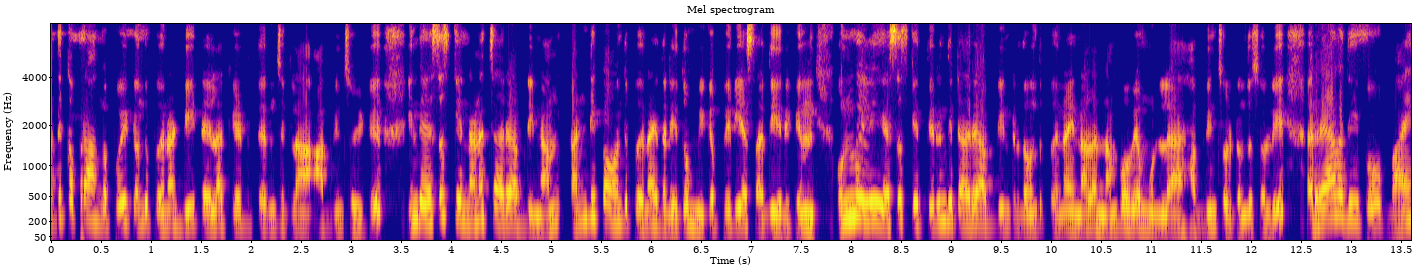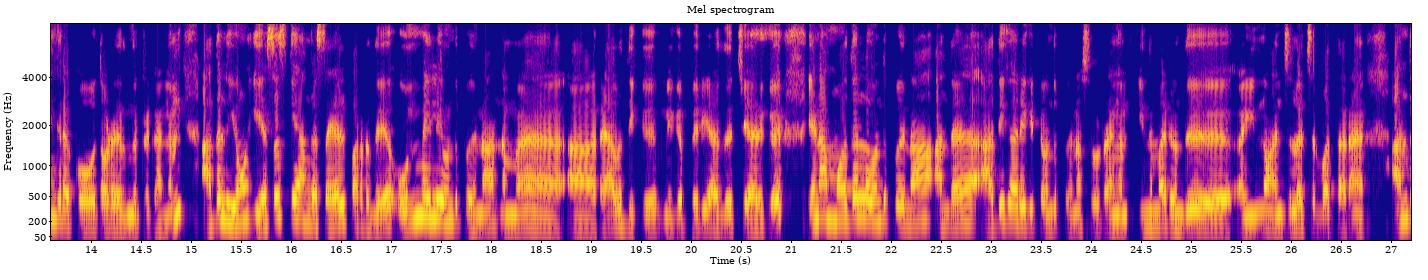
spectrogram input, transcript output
அதுக்கப்புறம் அங்க போயிட்டு வந்து பார்த்தீங்கன்னா டீட்டெயில் கேட்டு தெரிஞ்சுக்கலாம் அப்படின்னு சொல்லிட்டு இந்த எஸ்எஸ்கே நினைச்சாரு அப்படின்னா கண்டிப்பா வந்து பாத்தீங்கன்னா இதுல ஏதோ மிகப்பெரிய சதி இருக்கு. உண்மையிலேயே எஸ்எஸ்கே திருந்திட்டாரு அப்படின்றத வந்து பாத்தீங்கன்னா என்னால நம்பவே முடியல அப்படின்னு சொல்லிட்டு வந்து சொல்லி ரேவதி இப்போ பயங்கர கோவத்தோட இருந்துட்டு இருக்காங்க. அதுலயும் எஸ்எஸ்கே அங்க செயல்படுறது உண்மையிலேயே வந்து பாத்தீங்கன்னா நம்ம ரேவதிக்கு மிகப்பெரிய அதிர்ச்சியா இருக்கு. ஏன்னா முதல்ல வந்து பாத்தீங்கன்னா அந்த அதிகாரி கிட்ட வந்து பார்த்தீங்கன்னா சொல்றாங்க இந்த மாதிரி வந்து இன்னும் அஞ்சு லட்ச ரூபாய் தரேன். அந்த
